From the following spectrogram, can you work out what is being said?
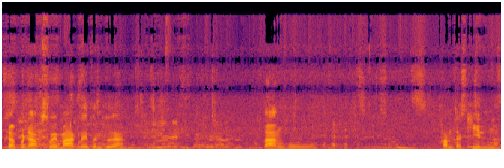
เครื่องประดับสวยมากเลยเพื่อนๆ ต่างหูทำจากหินนะ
